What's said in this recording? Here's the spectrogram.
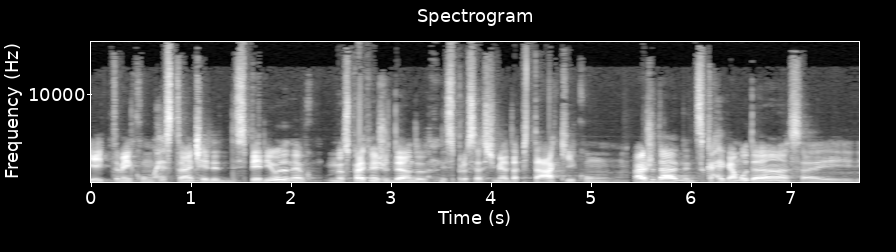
E aí também com o restante desse período, né, meus pais me ajudando nesse processo de me adaptar aqui com ajudar, né, descarregar a mudança e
